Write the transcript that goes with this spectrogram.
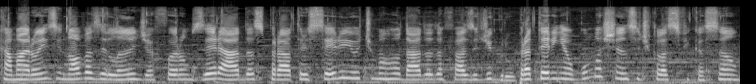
Camarões e Nova Zelândia foram zeradas para a terceira e última rodada da fase de grupo. Para terem alguma chance de classificação,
